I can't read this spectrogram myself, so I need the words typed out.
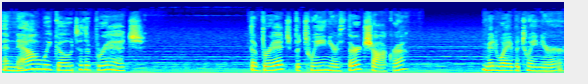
And now we go to the bridge. The bridge between your third chakra, midway between your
